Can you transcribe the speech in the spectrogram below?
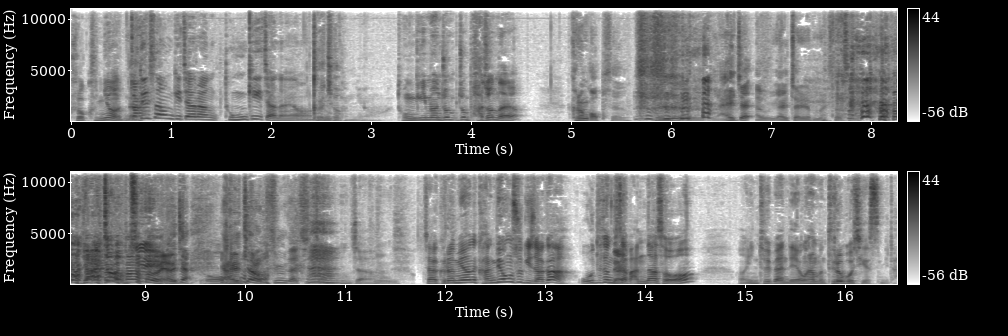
그렇군요. 딱 오대성 기자랑 동기잖아요. 그렇죠. 그렇군요. 동기면 좀 좀 봐줬나요? 그런 거 없어요. 얄짤, 얄짤이란 말 써서. 얄짤 없지. 얄짤, 어. 얄짤 없습니다, 진짜. 진짜. 자, 그러면 강병수 기자가 오대성 기자 네. 만나서 어, 인터뷰한 내용을 한번 들어보시겠습니다.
